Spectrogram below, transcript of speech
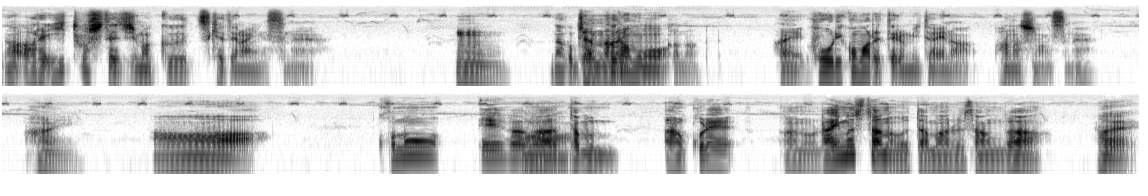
あれ、意図して字幕つけてないん。ですね。うん。なん。か僕らも。はい。放り込まれてるみたいな話なん。ですね。はい。ああこの映画が多分、あの、これ、あの、ライムスターの歌丸さん。が、はい。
